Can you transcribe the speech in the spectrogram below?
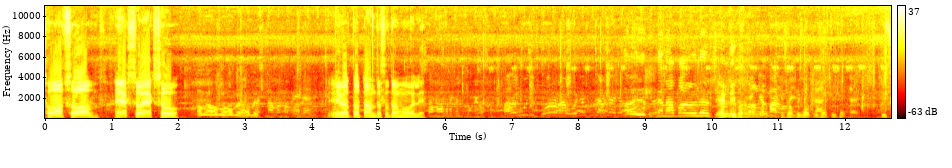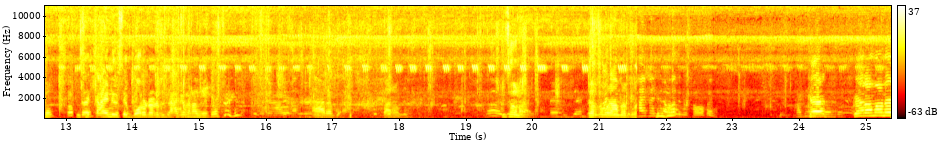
সব সব একশো একশো। এবার তো টানতেছো তার মোবাইলে সবচেয়ে কাহিনী হচ্ছে বড়টা যদি আগে বাড়ান যেত কেরা মানে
